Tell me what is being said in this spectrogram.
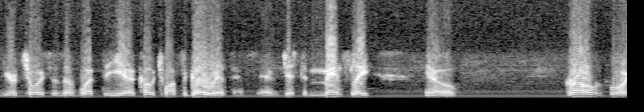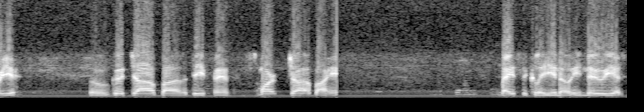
Your choices of what the uh, coach wants to go with have, have just immensely, you know, grown for you. So good job by the defense. Smart job by him. Basically, you know, he knew he had,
